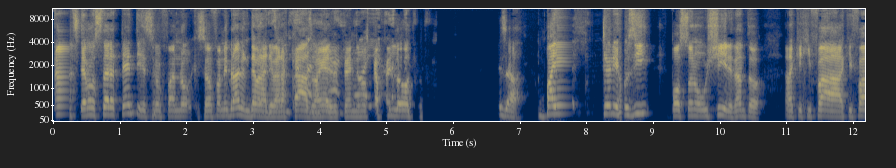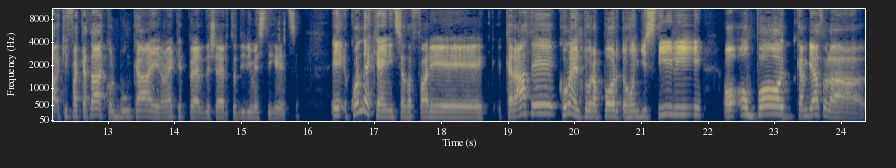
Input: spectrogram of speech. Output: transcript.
anzi, devono stare attenti che se non fanno, che se non fanno i bravi non devono arrivare a casa magari per prendere uno scappellotto. Esatto. Un paio di così possono uscire, tanto anche chi fa, chi fa, chi fa kata col bunkai non è che perde certo di dimestichezza. E quando è che hai iniziato a fare karate? Com'è il tuo rapporto con gli stili? Ho, ho un po' cambiato la,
